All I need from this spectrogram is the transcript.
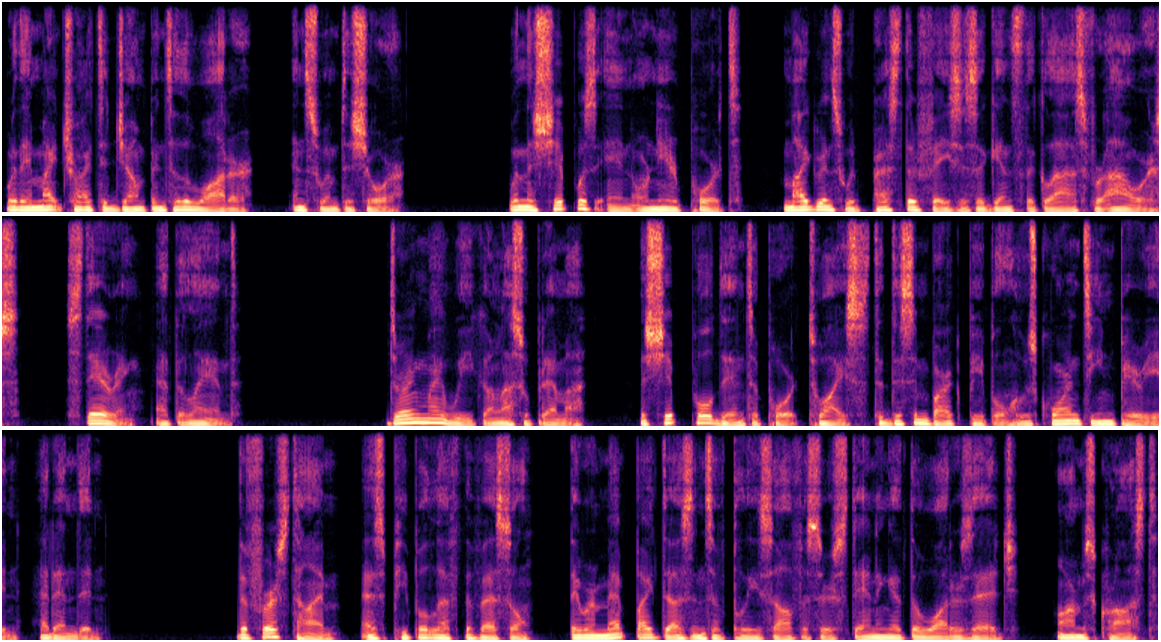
where they might try to jump into the water and swim to shore. When the ship was in or near port, migrants would press their faces against the glass for hours, staring at the land. During my week on La Suprema, the ship pulled into port twice to disembark people whose quarantine period had ended. The first time, as people left the vessel, they were met by dozens of police officers standing at the water's edge, arms crossed,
